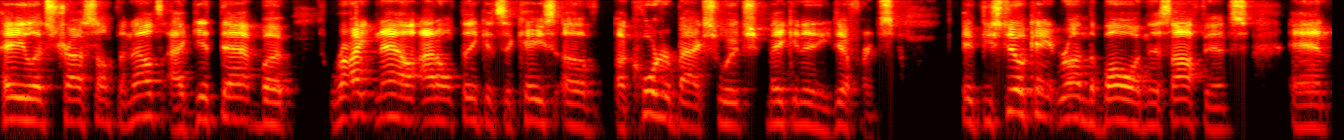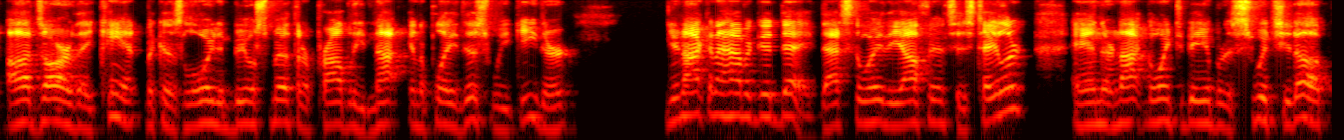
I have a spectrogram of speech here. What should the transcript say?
hey, let's try something else. I get that. But right now, I don't think it's a case of a quarterback switch making any difference if you still can't run the ball in this offense, and odds are they can't because Lloyd and Bill Smith are probably not going to play this week either, you're not going to have a good day. That's the way the offense is tailored, and they're not going to be able to switch it up,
